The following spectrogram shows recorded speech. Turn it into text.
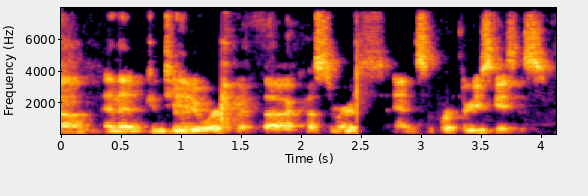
Um, and then continue to work with uh, customers and support their use cases.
